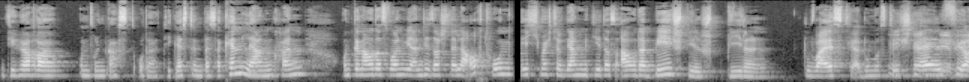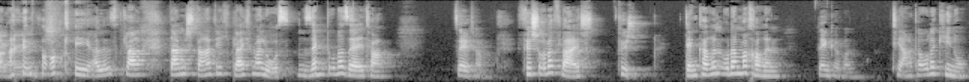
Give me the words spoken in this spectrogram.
die Hörer unseren Gast oder die Gästin besser kennenlernen können. Und genau das wollen wir an dieser Stelle auch tun. Ich möchte gern mit dir das A- oder B-Spiel spielen. Du weißt ja, du musst dich ich schnell für ein. Okay, alles klar. Dann starte ich gleich mal los. Mhm. Sekt oder Selter? Selter. Fisch oder Fleisch? Fisch. Denkerin oder Macherin? Denkerin. Theater oder Kino?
